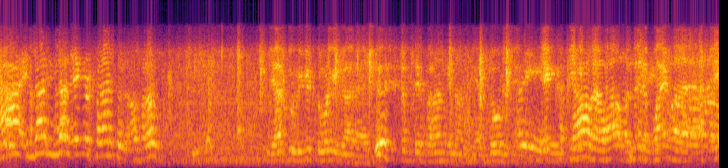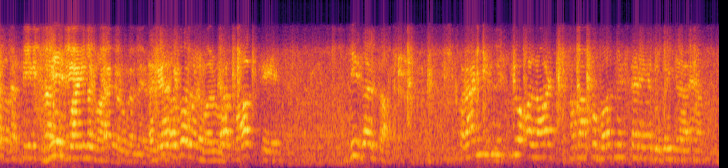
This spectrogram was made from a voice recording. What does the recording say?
ہاں، یار تو وکٹ توڑ کے جا رہا ہے۔ سے فرحان کے نام کیا دو ایک بندے نے پوائنٹ مارا ہے۔ ایک پوائنٹ کروں گا میں؟ جی سر صاحب۔ ہم آپ کو بہت مس کریں گے دبئی جا رہے ہیں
